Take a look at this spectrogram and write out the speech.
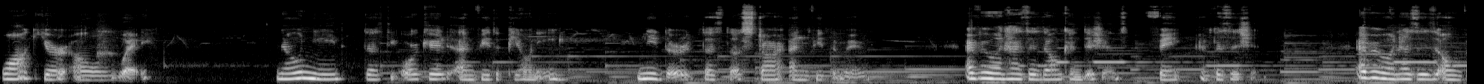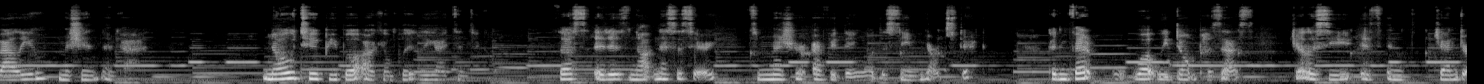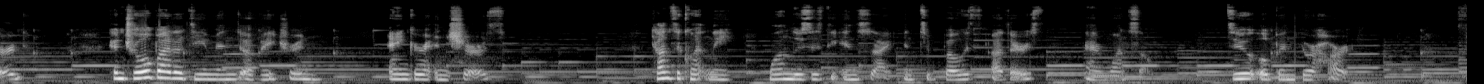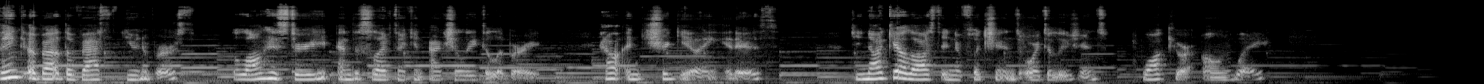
walk your own way. No need does the orchid envy the peony, neither does the star envy the moon. Everyone has his own conditions, fate, and position. Everyone has his own value, mission, and path. No two people are completely identical. Thus, it is not necessary to measure everything with the same yardstick. Covet what we don't possess. Jealousy is engendered. Controlled by the demon of hatred, anger ensures. Consequently, one loses the insight into both others and oneself. Do open your heart. Think about the vast universe, the long history, and this life that can actually deliberate. How intriguing it is. Do not get lost in afflictions or delusions. Walk your own way.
